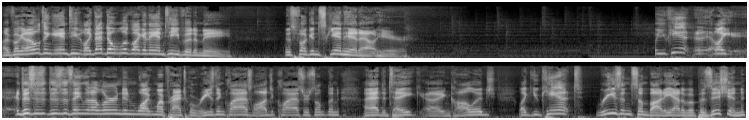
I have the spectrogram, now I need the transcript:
Like fucking, I don't think Antifa like that. Don't look like an Antifa to me. This fucking skinhead out here. Well, you can't uh, like this is this is the thing that I learned in like my practical reasoning class, logic class, or something I had to take uh, in college. Like you can't reason somebody out of a position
